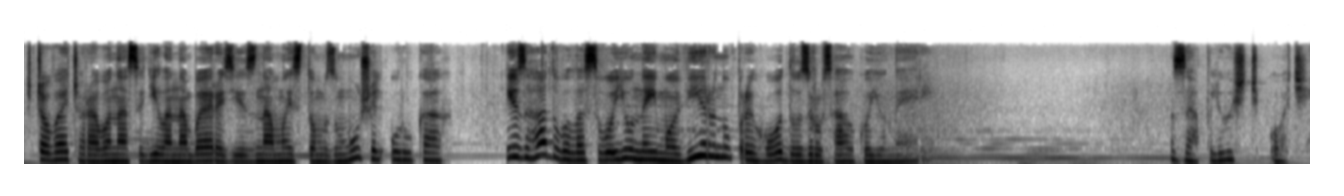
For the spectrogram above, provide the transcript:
Щовечора вона сиділа на березі з намистом з мушель у руках і згадувала свою неймовірну пригоду з русалкою Нері. Заплющ очі,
